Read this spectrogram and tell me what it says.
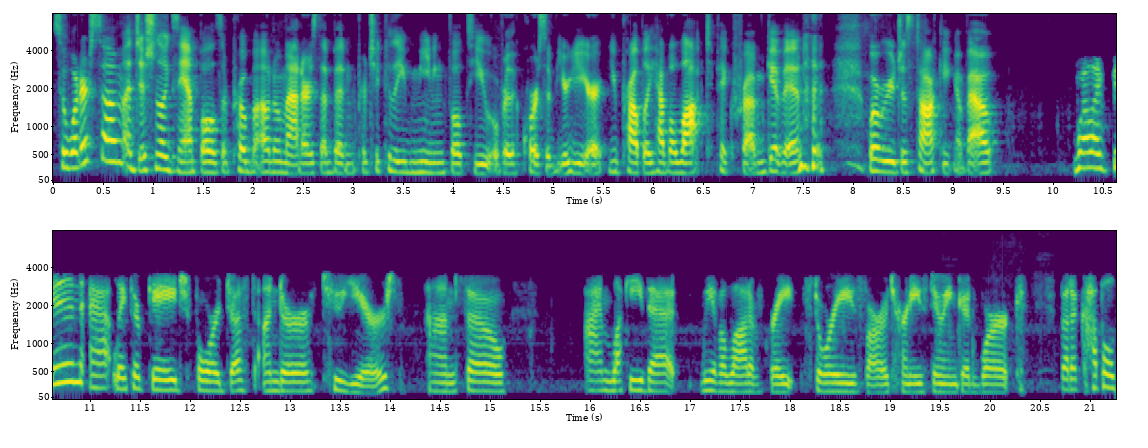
So, what are some additional examples of pro bono matters that have been particularly meaningful to you over the course of your year? You probably have a lot to pick from given what we were just talking about. Well, I've been at Lathrop Gage for just under two years. Um, so I'm lucky that we have a lot of great stories of our attorneys doing good work. But a couple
